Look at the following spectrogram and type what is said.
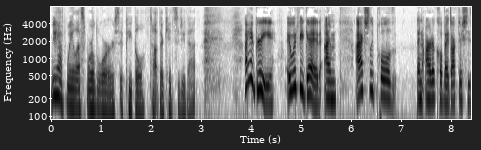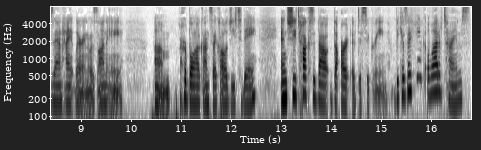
You'd have way less world wars if people taught their kids to do that. I agree. It would be good. I'm I actually pulled an article by Dr. Suzanne Heitler and it was on a um, her blog on Psychology Today, and she talks about the art of disagreeing because I think a lot of times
